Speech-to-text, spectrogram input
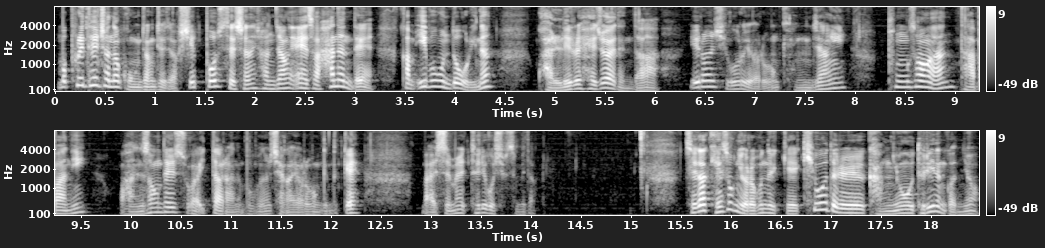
뭐 프리텐션은 공장 제작 시 포스텐션은 현장에서 하는데 그럼 이 부분도 우리는 관리를 해줘야 된다. 이런 식으로 여러분 굉장히 풍성한 답안이 완성될 수가 있다라는 부분을 제가 여러분께 말씀을 드리고 싶습니다. 제가 계속 여러분들께 키워드를 강요 드리는 건요.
